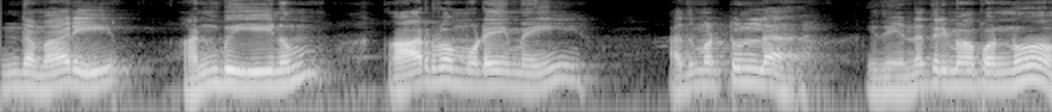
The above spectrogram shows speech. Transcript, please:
இந்த மாதிரி அன்பு ஈனும் ஆர்வமுடைமை அது மட்டும் இல்லை இது என்ன தெரியுமா பண்ணும்?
